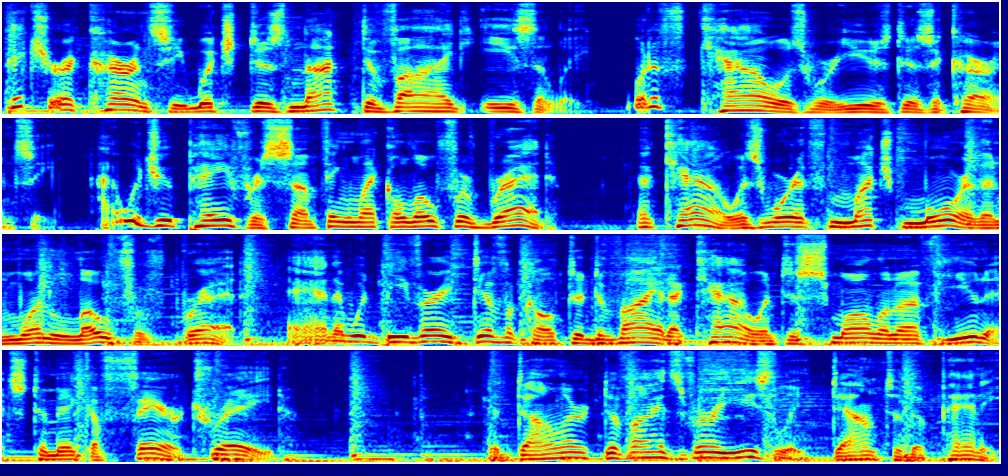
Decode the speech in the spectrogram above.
Picture a currency which does not divide easily. What if cows were used as a currency? How would you pay for something like a loaf of bread? A cow is worth much more than one loaf of bread, and it would be very difficult to divide a cow into small enough units to make a fair trade. The dollar divides very easily down to the penny.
